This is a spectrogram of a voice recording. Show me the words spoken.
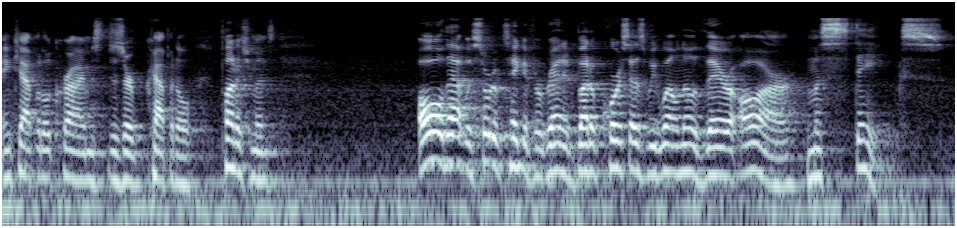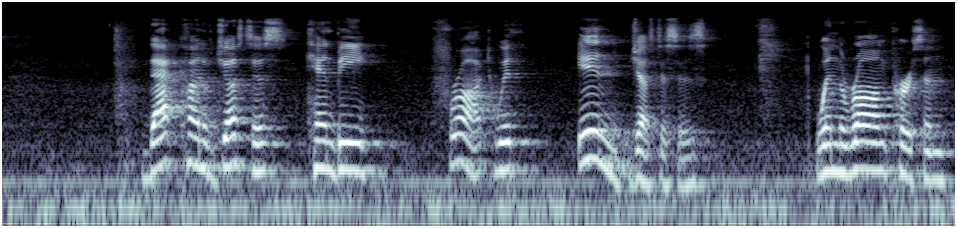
and capital crimes deserve capital punishments. All that was sort of taken for granted, but of course, as we well know, there are mistakes. That kind of justice can be fraught with injustices when the wrong person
